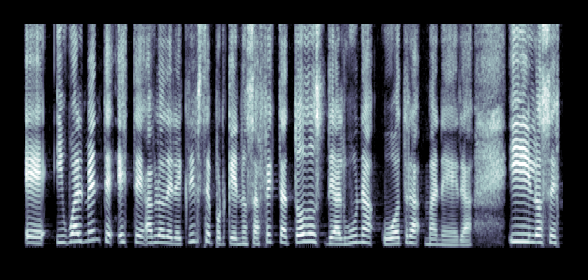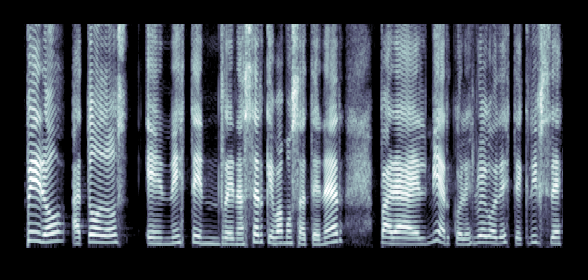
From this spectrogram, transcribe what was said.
Eh, igualmente, este hablo del eclipse porque nos afecta a todos de alguna u otra manera. Y los espero a todos en este renacer que vamos a tener para el miércoles, luego de este eclipse,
